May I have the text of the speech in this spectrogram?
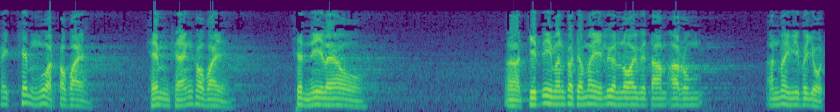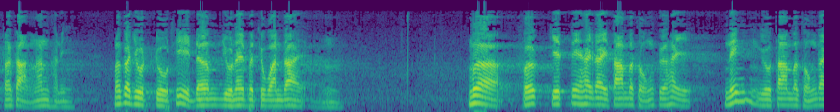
ให้เข้มงวดเข้าไป เข้มแข็งเข้าไป เช่นนี้แล้วจิตนี่มันก็จะไม่เลื่อนลอยไปตามอารมณ์ อันไม่มีประโยชน์ต่างๆ นั้นฮะนี่มันก็หยุดอยู่ที่เดิมอยู่ในปัจจุบันได้เมื่อฝึกจิตนี่ให้ได้ตามประสงค์คือให้ นิ่งอยู่ตามประสงค์ได้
